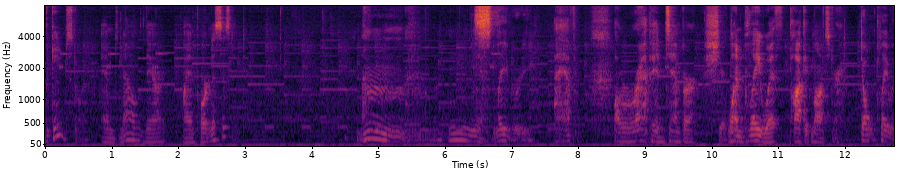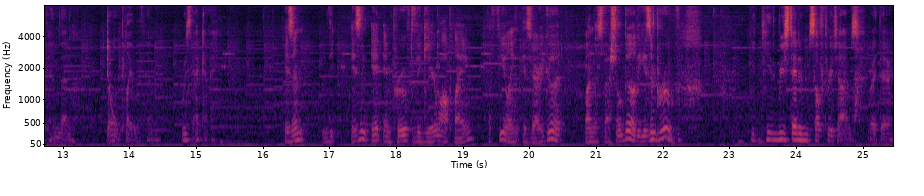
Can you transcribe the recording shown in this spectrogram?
the game store, and now they are my important assistant. Mmm. Mm. Slavery. I have a rapid temper Shit. when play with Pocket Monster. Don't play with him then. Don't play with him. Who's that guy? Isn't the, isn't it improved the gear while playing? The feeling is very good when the special ability is improved. He, he restated himself three times right there.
